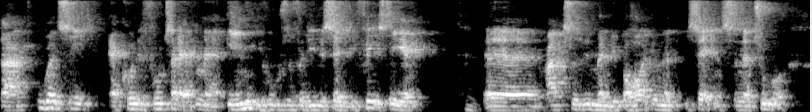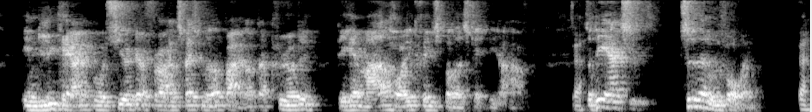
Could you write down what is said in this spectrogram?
der uanset at kun et fuldtal af dem er inde i huset, fordi vi sender de fleste hjem, øh, ret tidligt, men vi beholdt jo i sagens natur en lille kerne på cirka 40-50 medarbejdere, der kørte det her meget høje krigsberedskab, vi har haft. Ja. Så det er tid. Tid er en udfordring. Ja.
